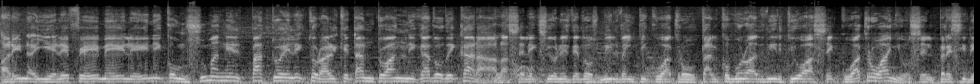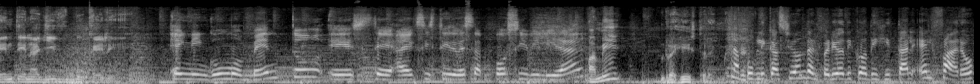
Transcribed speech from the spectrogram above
Arena y el FMLN consuman el pacto electoral que tanto han negado de cara a las elecciones de 2024, tal como lo advirtió hace cuatro años el presidente Nayib Bukele. En ningún momento este, ha existido esa posibilidad. A mí, regístrenme. La publicación del periódico digital El Faro,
